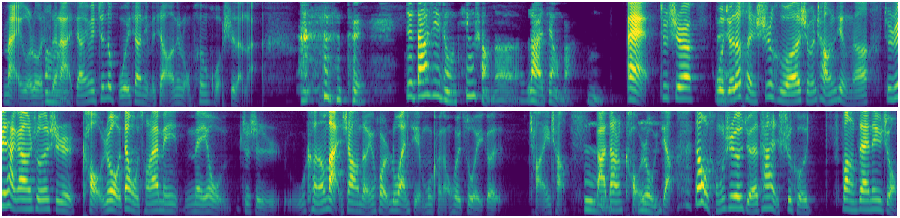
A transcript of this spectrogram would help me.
买俄罗斯辣嗯酱，因为真的不会像你们想要那种喷火式的辣。对，就当是一种清爽的辣酱吧。嗯，哎，就是我觉得很适合什么场景呢？就瑞塔刚刚说的是烤肉，但我从来没没有，就是我可能晚上等一会儿录完节目可能会做一个尝一尝，嗯把它当成烤肉嗯酱。但我同时又觉得它很适合放在那种，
